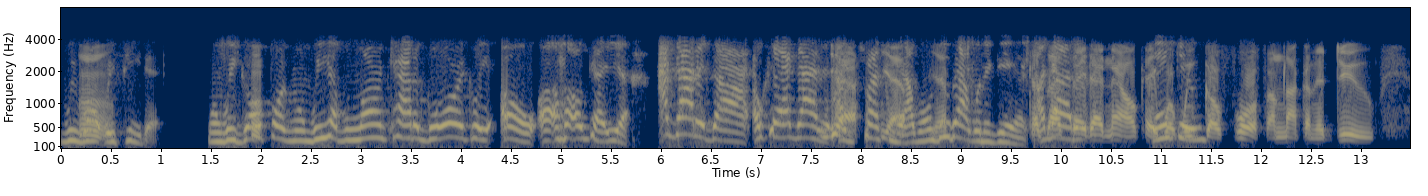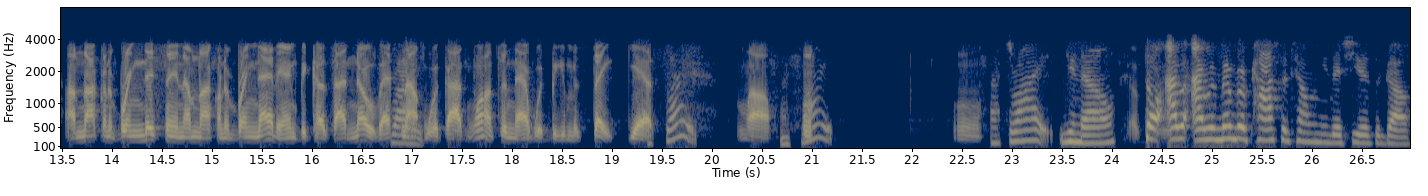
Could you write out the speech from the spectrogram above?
We won't Mm. repeat it. When we go for when we have learned categorically, oh, uh, okay, yeah, I got it, God. Okay, I got it. Yeah, Uh, trust yeah, me, I won't yeah. do that one again. Because I I, say it. that now, okay, Thank when you. we go forth, I'm not going to do, I'm not going to bring this in, I'm not going to bring that in because I know that's not what God wants, and that would be a mistake. Yes. That's right. Wow. That's right. Mm, That's right. You know. that's So. I I remember Pastor telling me this years ago.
